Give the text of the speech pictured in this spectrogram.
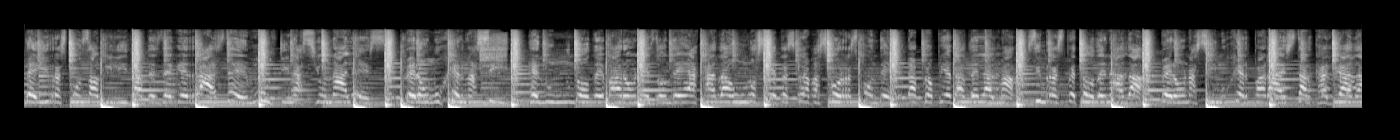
de irresponsabilidades De guerras, de multinacionales. Pero mujer nací en un mundo de varones Donde a cada uno siete esclavas corresponde La propiedad del alma, sin respeto de nada. Pero nací mujer para estar callada.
